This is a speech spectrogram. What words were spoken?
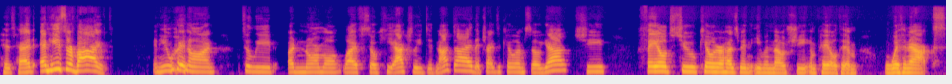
his head, and he survived. And he went on to lead a normal life. So he actually did not die. They tried to kill him. So, yeah, she failed to kill her husband, even though she impaled him with an axe.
